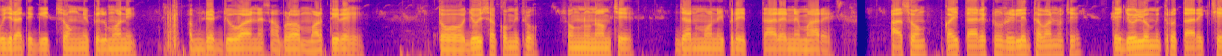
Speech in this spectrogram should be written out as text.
ગુજરાતી ગીત સોંગની ફિલ્મોની અપડેટ જોવા અને સાંભળવા મળતી રહે. તો જોઈ શકો મિત્રો, સોંગનું નામ છે જન્મોની પ્રેત, તારે ને મારે. આ સોંગ કઈ તારીખનું રિલીઝ થવાનું છે તે જોઈ લો મિત્રો, તારીખ છે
